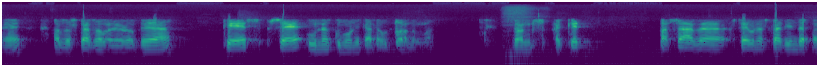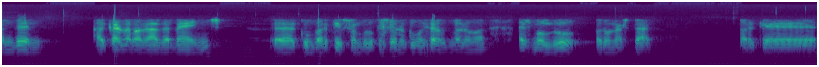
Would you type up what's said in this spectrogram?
eh, els estats de la Unió Europea, què és ser una comunitat autònoma. Doncs aquest passar de ser un estat independent a cada vegada menys, eh, convertir-se en el que és una comunitat autònoma, és molt dur per un estat perquè,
